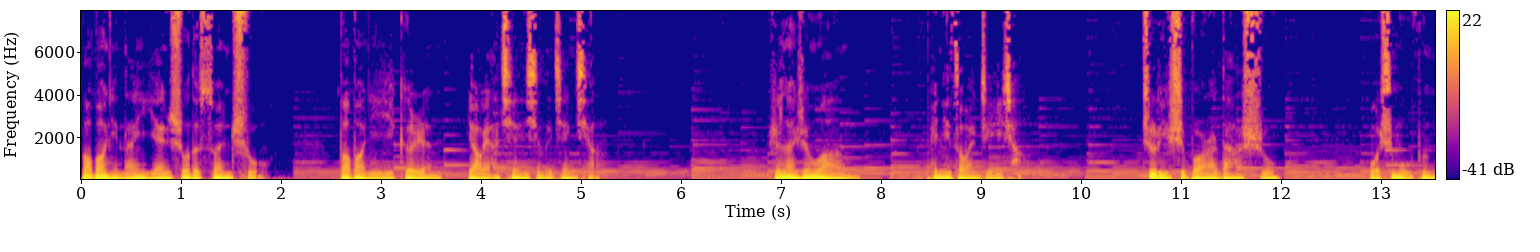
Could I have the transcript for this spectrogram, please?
抱抱你难以言说的酸楚，抱抱你一个人咬牙前行的坚强。人来人往，陪你走完这一场。这里是不二大叔，我是沐风。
